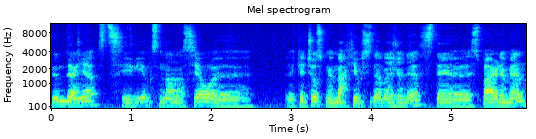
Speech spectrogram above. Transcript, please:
Tu une dernière petite série, une petite mention, euh, quelque chose qui m'a marqué aussi dans ma jeunesse, c'était euh, Spider-Man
